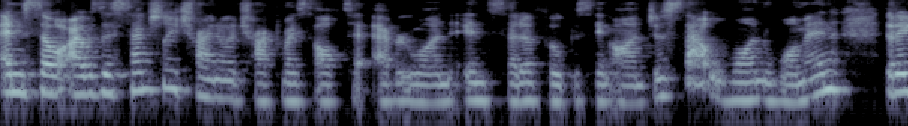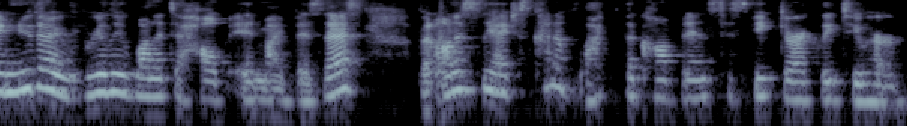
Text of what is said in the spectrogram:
And so I was essentially trying to attract myself to everyone instead of focusing on just that one woman that I knew that I really wanted to help in my business. But honestly, I just kind of lacked the confidence to speak directly to her.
